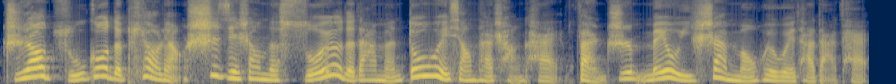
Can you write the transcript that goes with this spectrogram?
只要足够的漂亮，世界上的所有的大门都会向她敞开；反之，没有一扇门会为她打开。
